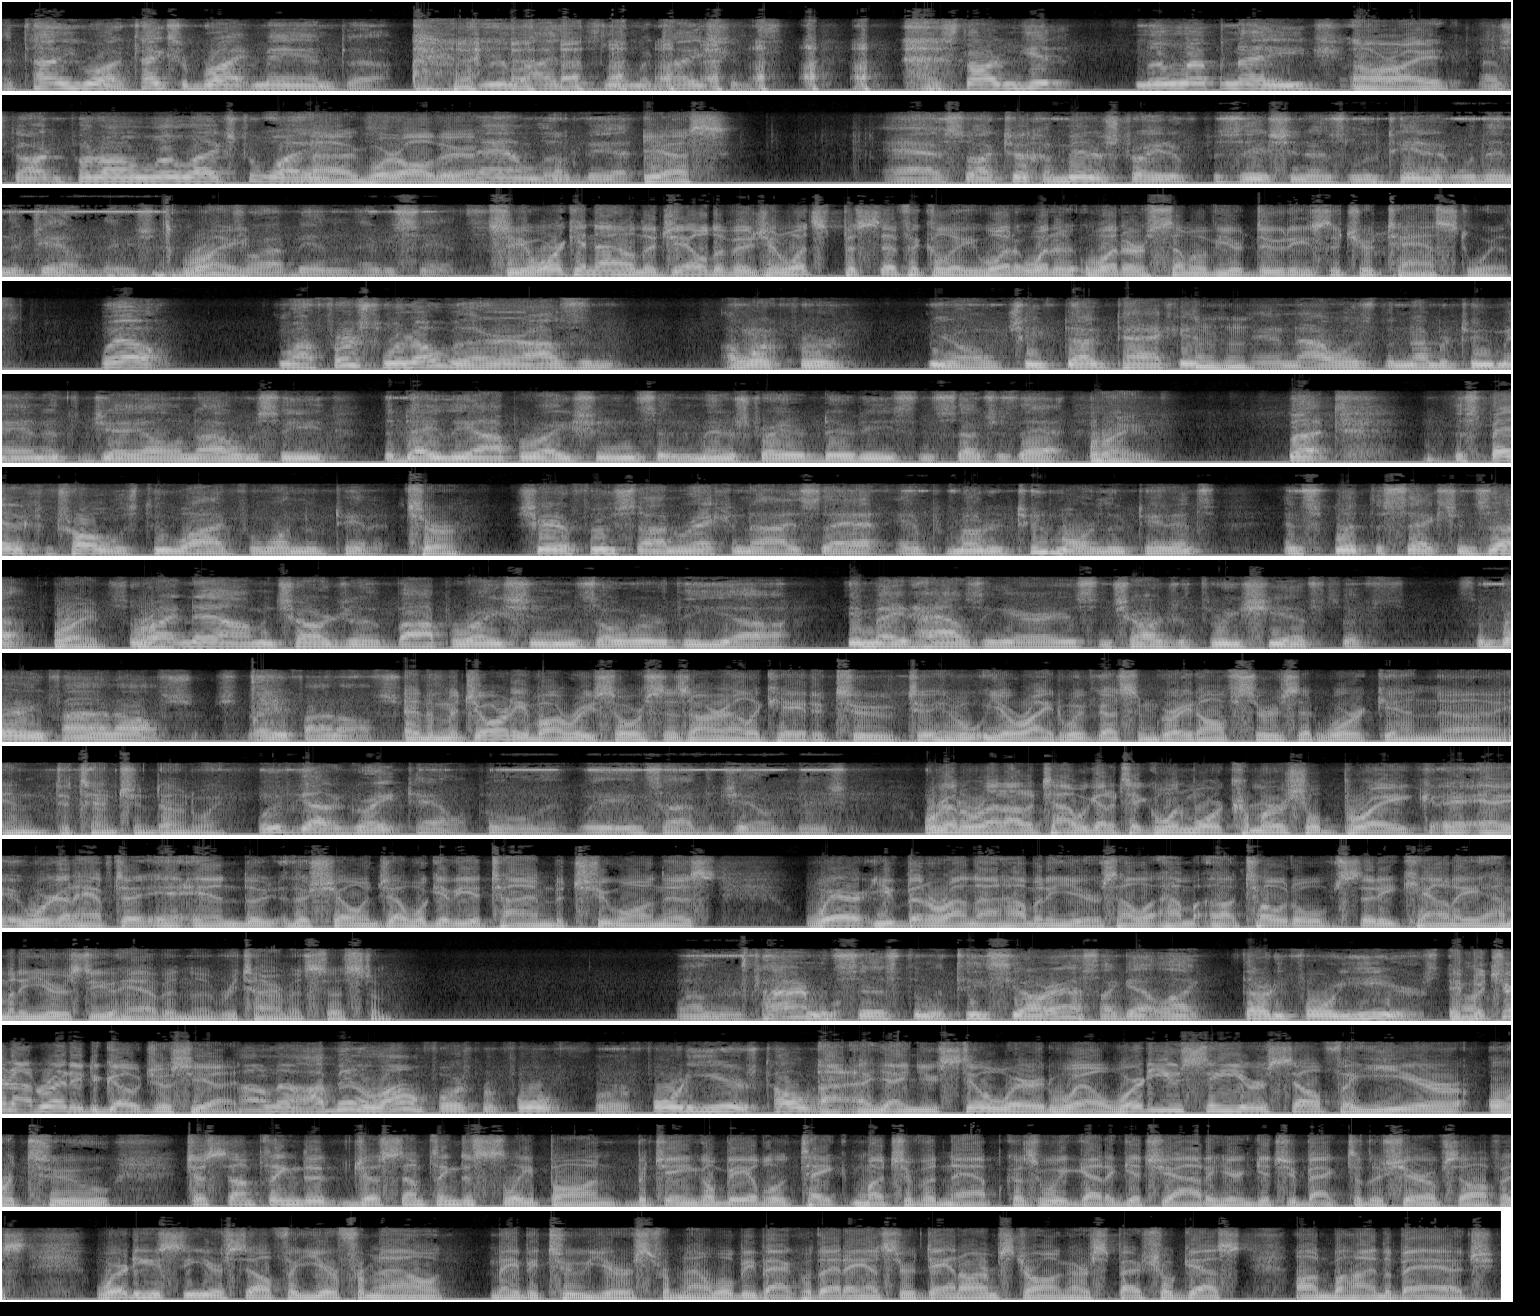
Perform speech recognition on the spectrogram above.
I tell you what, it takes a bright man to realize his limitations. I'm starting to get a little up in age. All right. I'm starting to put on a little extra weight. Uh, we're all there. down a little bit. Yes. Uh, so I took administrative position as lieutenant within the jail division. Right. That's where I've been ever since. So you're working now in the jail division. What specifically? What what are, what are some of your duties that you're tasked with? Well, when I first went over there, I was in, I worked for you know Chief Doug Tackett, mm -hmm. and I was the number two man at the jail, and I oversee the daily operations and administrative duties and such as that. Right. But the span of control was too wide for one lieutenant. Sure. Sheriff Fuson recognized that and promoted two more lieutenants and split the sections up. Right. So right, right now I'm in charge of operations over the uh, inmate housing areas, in charge of three shifts of some very fine officers, very fine officers. And the majority of our resources are allocated to, to you're right, we've got some great officers that work in uh, in detention, don't we? We've got a great talent pool that we inside the jail division. We're going to run out of time. We've got to take one more commercial break. Uh, uh, we're going to have to end the, the show, and we'll give you time to chew on this. Where You've been around now how many years? How, how uh, Total, city, county, how many years do you have in the retirement system? Well, in the retirement system at TCRS, I got like 34 years. But you're not ready to go just yet. Oh, no. I've been in law enforcement for, for 40 years total. Uh, and you still wear it well. Where do you see yourself a year or two? Just something to just something to sleep on, but you ain't going to be able to take much of a nap because we got to get you out of here and get you back to the sheriff's office. Where do you see yourself a year from now, maybe two years from now? We'll be back with that answer. Dan Armstrong, our special guest on Behind the Badge.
